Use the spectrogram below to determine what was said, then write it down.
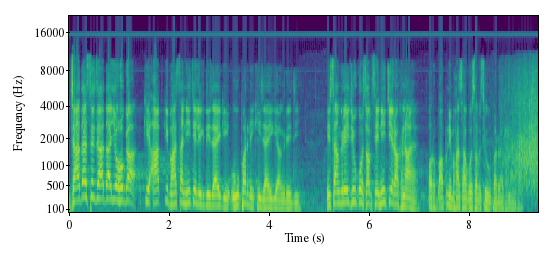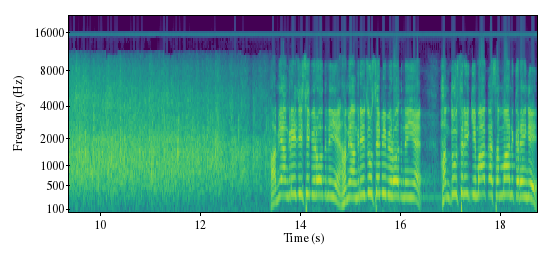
ज़्यादा से ज़्यादा यह होगा कि आपकी भाषा नीचे लिख दी जाएगी, ऊपर लिखी जाएगी अंग्रेज़ी। इस अंग्रेज़ी को सबसे नीचे रखना है और अपनी भाषा को सबसे ऊपर रखना है। हमें अंग्रेज़ी से विरोध नहीं है, हमें अंग्रेज़ों से भी विरोध नहीं है। हम दूसरी की माँ का सम्मान करेंगे,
